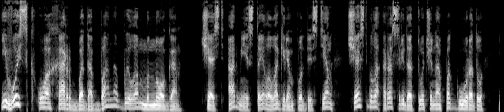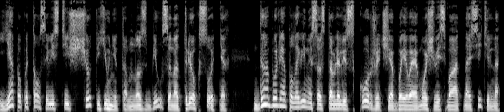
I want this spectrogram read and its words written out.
И войск у Ахар-Бадабана было много. Часть армии стояла лагерем подле стен, часть была рассредоточена по городу. Я попытался вести счет юнитам, но сбился на трех сотнях. Да, более половины составляли скоржи, чья боевая мощь весьма относительна,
